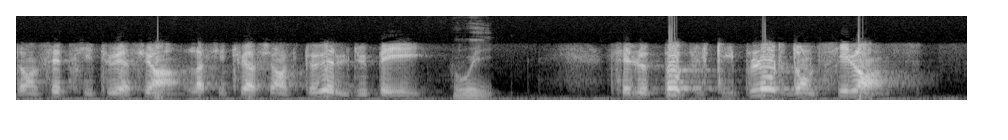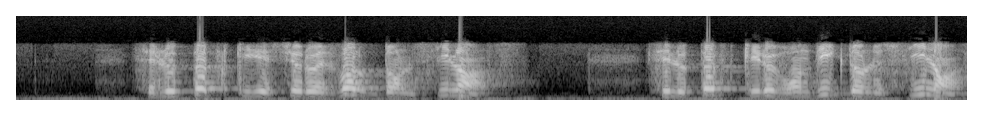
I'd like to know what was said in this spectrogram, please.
dans cette situation, la situation actuelle du pays, oui. c'est le peuple qui pleure dans le silence. C'est le peuple qui se révolte dans le silence. C'est le peuple qui revendique dans le silence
